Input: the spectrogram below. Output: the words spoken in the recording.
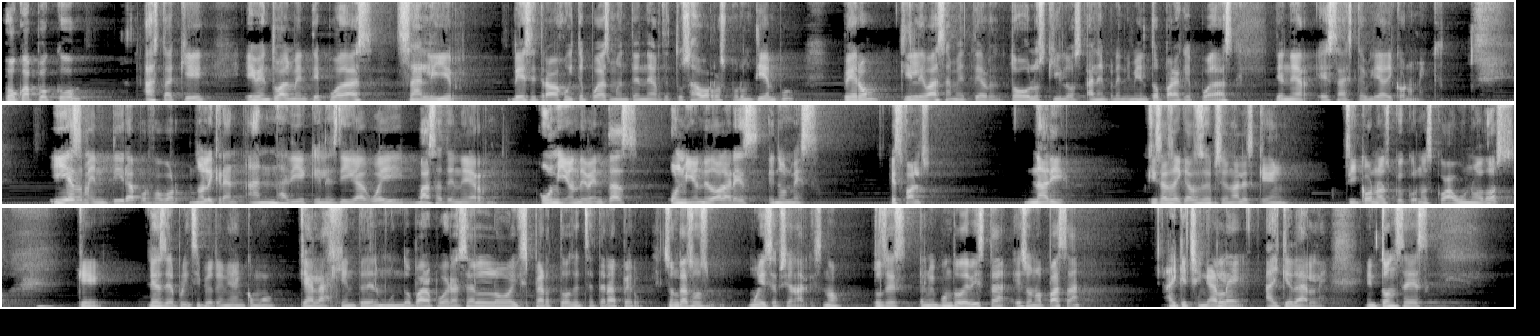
poco a poco, hasta que eventualmente puedas salir de ese trabajo y te puedas mantener de tus ahorros por un tiempo pero que le vas a meter todos los kilos al emprendimiento para que puedas tener esa estabilidad económica. Y es mentira, por favor, no le crean a nadie que les diga, güey, vas a tener un millón de ventas, un millón de dólares en un mes. Es falso. Nadie. Quizás hay casos excepcionales que si conozco, conozco a uno o dos que desde el principio tenían como a la gente del mundo para poder hacerlo, expertos, etcétera, pero son casos muy excepcionales, ¿no? Entonces, en mi punto de vista, eso no pasa. Hay que chingarle, hay que darle. Entonces,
